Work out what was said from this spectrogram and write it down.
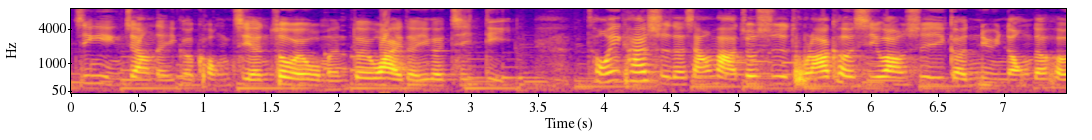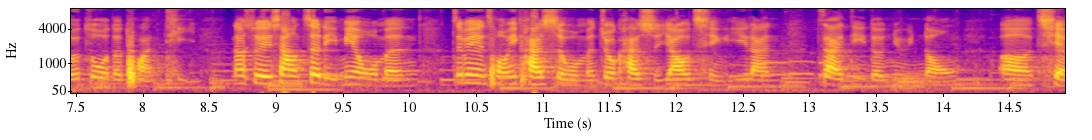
经营这样的一个空间，作为我们对外的一个基地。从一开始的想法就是土拉克希望是一个女农的合作的团体，那所以像这里面我们这边从一开始我们就开始邀请宜兰在地的女农呃前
